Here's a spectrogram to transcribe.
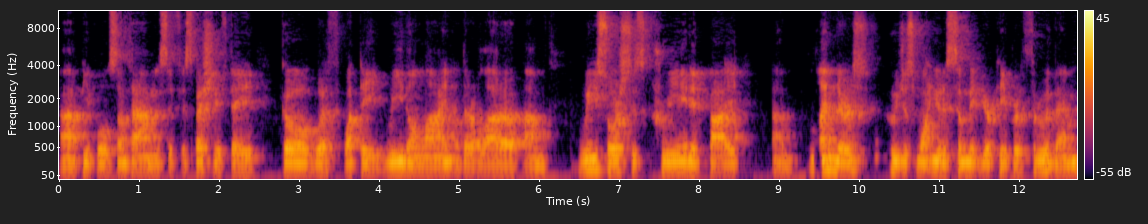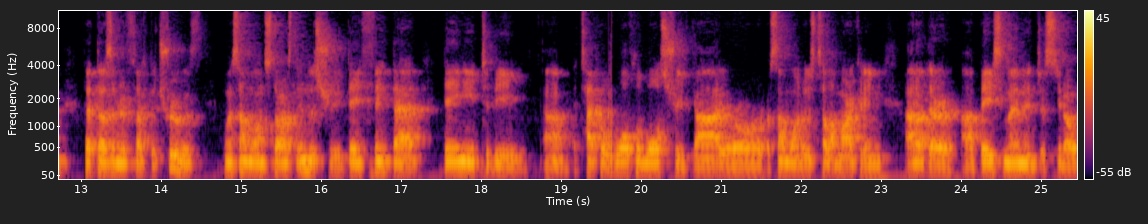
Uh, people sometimes, if, especially if they go with what they read online, there are a lot of um, resources created by um, lenders who just want you to submit your paper through them that doesn't reflect the truth. When someone starts the industry, they think that they need to be uh, a type of Wolf of Wall Street guy or, or someone who's telemarketing out of their uh, basement and just you know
